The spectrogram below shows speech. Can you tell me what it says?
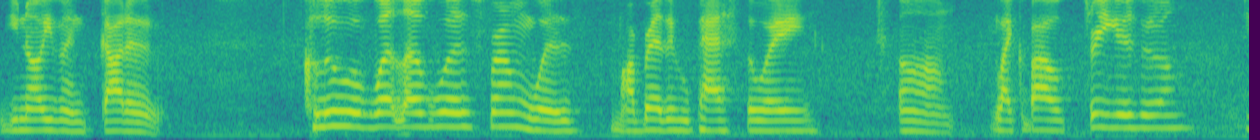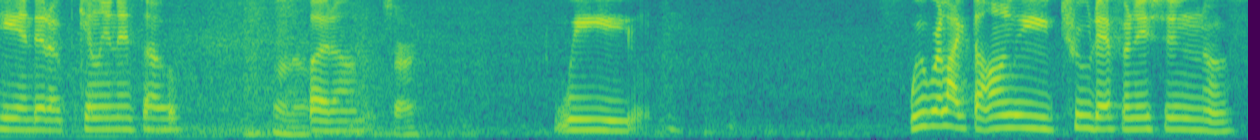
you know, even got a clue of what love was from was my brother who passed away, um, like about three years ago. He ended up killing himself, Oh no. but um, Sorry. we we were like the only true definition of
